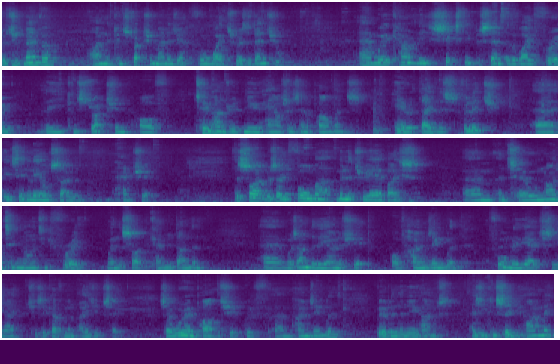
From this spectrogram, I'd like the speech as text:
Richard Manville. I'm the construction manager for Wates Residential and we're currently 60% of the way through the construction of 200 new houses and apartments here at Daedalus Village. Uh, it's in Lee-on-Solent, Hampshire. The site was a former military airbase um, until 1993 when the site became redundant and was under the ownership of Homes England, formerly the HCA, which is a government agency. So we're in partnership with um, Homes England, building the new homes. As you can see behind me,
